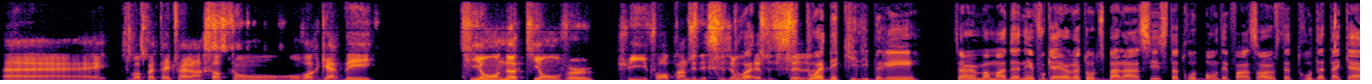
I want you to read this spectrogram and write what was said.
qui va peut-être faire en sorte qu'on va regarder qui on a, qui on veut, puis il faut prendre des décisions très difficiles. Tu dois d'équilibrer. À un moment donné, il faut qu'il y ait un retour du balancier. Si tu as trop de bons défenseurs, si tu as trop d'attaquants,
